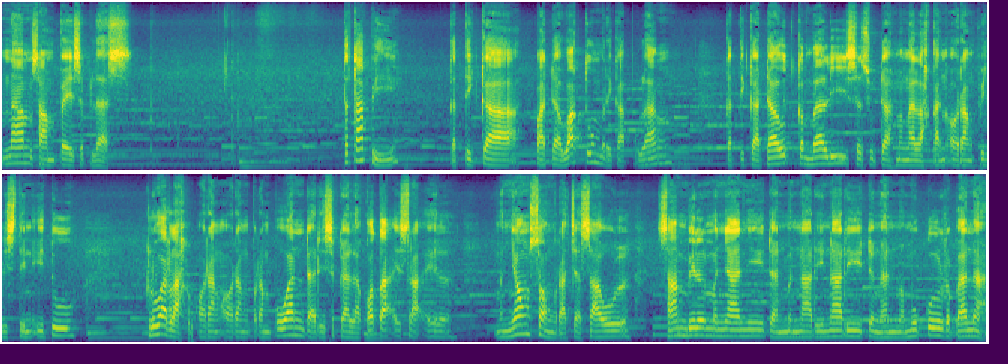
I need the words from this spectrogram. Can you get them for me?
6 sampai 11. Tetapi ketika pada waktu mereka pulang, ketika Daud kembali sesudah mengalahkan orang Filistin itu, Keluarlah orang-orang perempuan dari segala kota Israel menyongsong Raja Saul sambil menyanyi dan menari-nari dengan memukul rebana,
